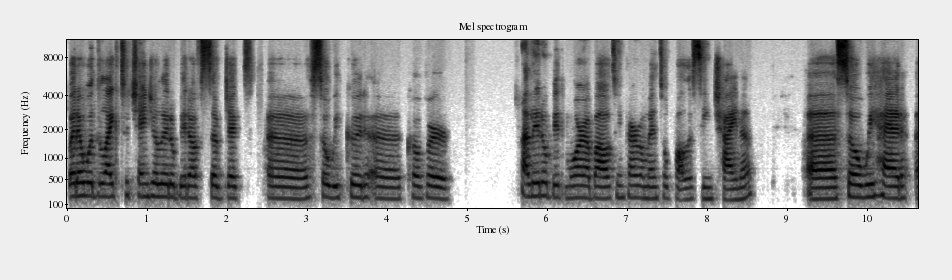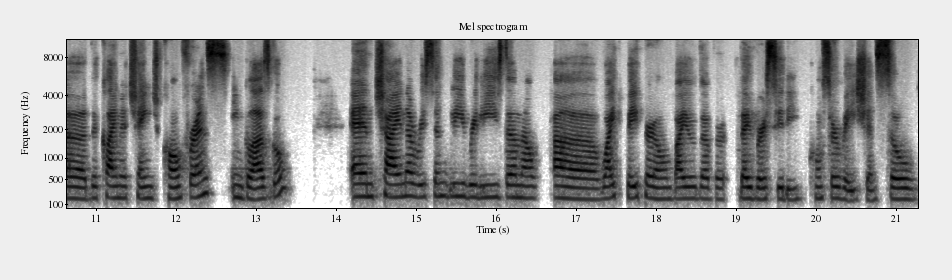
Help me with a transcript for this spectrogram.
but I would like to change a little bit of subject uh, so we could uh, cover a little bit more about environmental policy in China. Uh, so we had uh, the climate change conference in Glasgow, and China recently released a uh, white paper on biodiversity conservation. So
